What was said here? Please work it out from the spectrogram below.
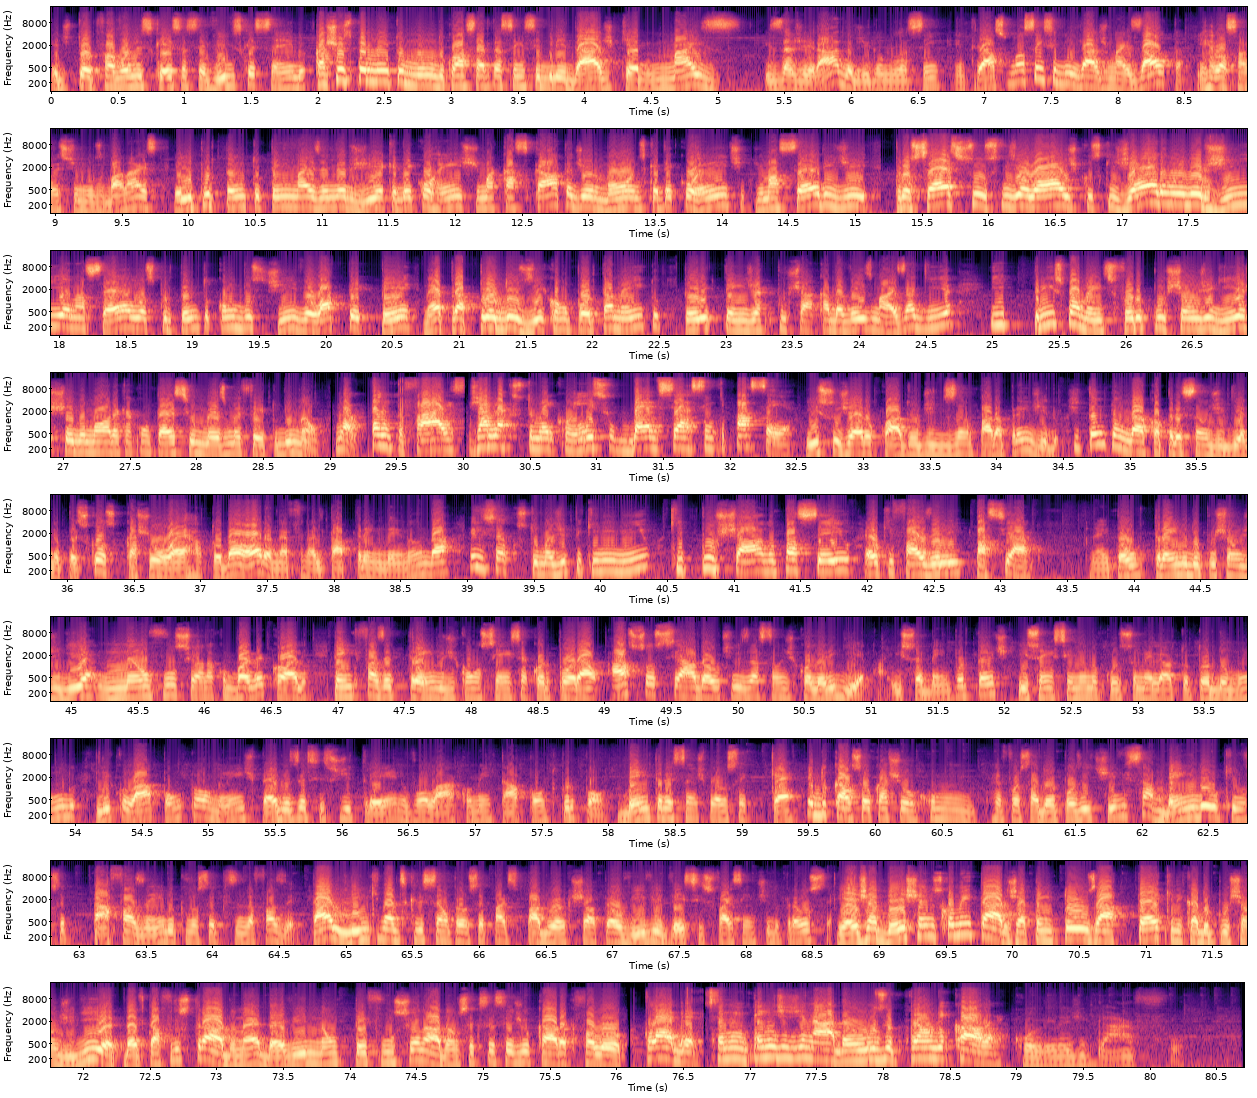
editor, por favor, não esqueça, você vive esquecendo. Cachorro experimenta o mundo com uma certa sensibilidade que é mais exagerada, digamos assim, entre aspas, uma sensibilidade mais alta em relação a estímulos banais, ele, portanto, tem mais energia que é decorrente de uma cascata de hormônios, que é decorrente de uma série de processos fisiológicos que geram energia nas células, portanto, combustível, ATP, né, para produzir comportamento, então ele tende a puxar cada vez mais a guia e, principalmente, se for o puxão de guia, chega uma hora que acontece o mesmo efeito do não. Não, tanto faz, já me acostumei com isso, deve ser assim que passeia. Isso gera o quadro de desamparo aprendido. De tanto andar com a pressão de guia no pescoço, o cachorro erra toda hora, né? Afinal, ele está aprendendo a andar. Ele se acostuma de pequenininho que puxar no passeio é o que faz ele passear. Né? Então, o treino do puxão de guia não funciona com Border Collie. Tem que fazer treino de consciência corporal associado à utilização de coleira e guia. Tá? Isso é bem importante. Isso eu ensino no curso Melhor Tutor do Mundo. Clico lá pontualmente, pego o exercício de treino, vou lá comentar ponto por ponto. Bem interessante para você que quer educar o seu cachorro com um reforçador positivo e sabendo o que você está fazendo, o que você precisa fazer. Tá? Link na descrição para você participar do workshop ao vivo e ver se isso faz sentido para você. E aí já deixa aí nos comentários, já tentou usar a técnica do puxão de guia? Deve estar tá frustrado, né? Deve não ter funcionado. A não ser que você seja o cara que falou: Kleber, você não entende de nada, eu uso prong collar. Coleira de garfo.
